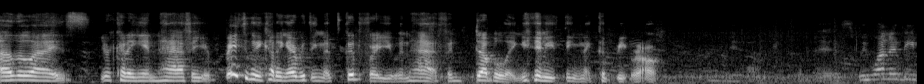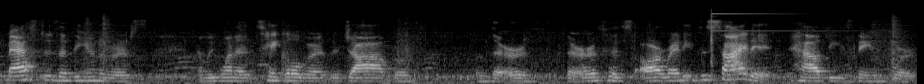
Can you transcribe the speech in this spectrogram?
otherwise, you're cutting in half, and you're basically cutting everything that's good for you in half and doubling anything that could be wrong. Yeah, we want to be masters of the universe, and we want to take over the job of, of the earth. The earth has already decided how these things work,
